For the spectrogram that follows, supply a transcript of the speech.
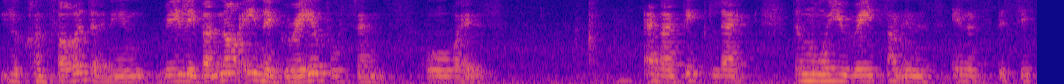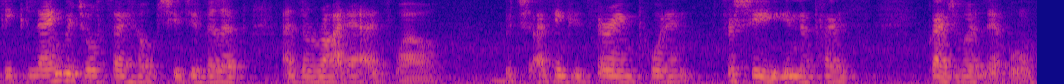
you're consolidating really but not in agreeable sense always and I think like the more you read something in a specific language also helps you develop as a writer as well which I think is very important, especially in the postgraduate level.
